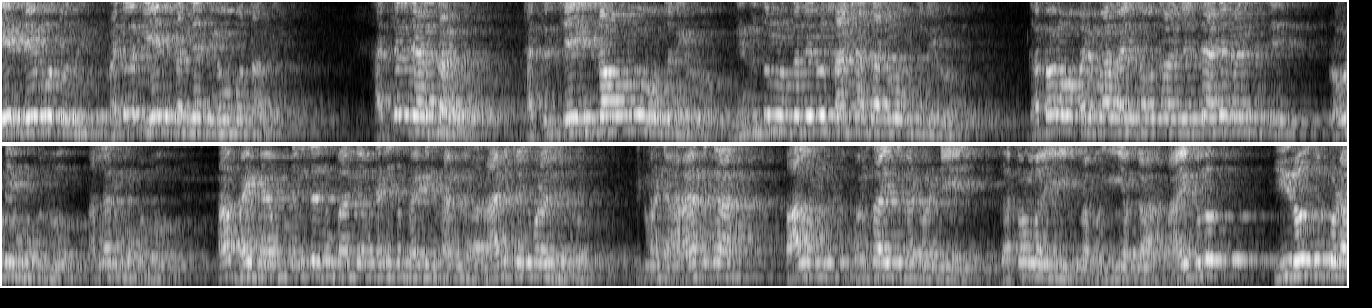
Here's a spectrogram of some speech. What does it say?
ఏం చేయబోతుంది? ప్రజలకు ఏమి సందేశం ఇవ్వబోతోంది? హత్యలు చేస్తారు. హత్యలు చేయించడంలో వాళ్ళను ఉంచనీరు. నిందితులను ఉంచనీరు. సాక్ష్యాధారాలను ఉంచనీరు. గతంలో పరిపాలన ఐదు సంవత్సరాలు చేస్తే అదే పరిస్థితి. రౌడీ మూకలు అల్లరి మూకలు బయట మేము తెలుగుదేశం పార్టీ కనీసం బయటికి రాని రానిచ్చేది కూడా లేదు. ఇటువంటి అరాచక పాలన కొనసాగించినటువంటి గతంలో ఈ ప్రభు ఈ యొక్క నాయకులు ఈ రోజు కూడా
